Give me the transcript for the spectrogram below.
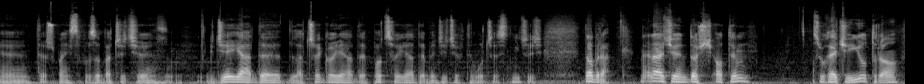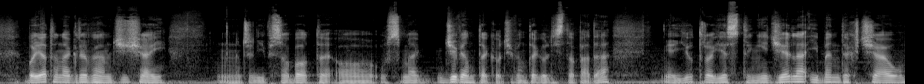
E, Też Państwo zobaczycie, gdzie jadę, dlaczego jadę, po co jadę, będziecie w tym uczestniczyć. Dobra, na razie dość o tym. Słuchajcie, jutro, bo ja to nagrywam dzisiaj, czyli w sobotę o 8, 9, 9 listopada. Jutro jest niedziela i będę chciał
